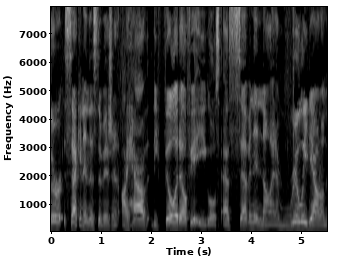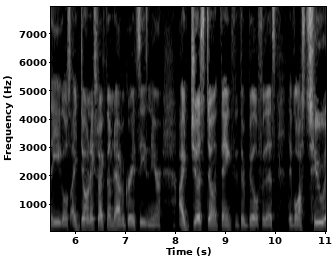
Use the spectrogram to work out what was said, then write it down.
third, second in this division, I have the Philadelphia Eagles as seven and nine. I'm really down on the Eagles. I don't expect them to have a great season here. I just don't think that they're built for this. They've lost two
